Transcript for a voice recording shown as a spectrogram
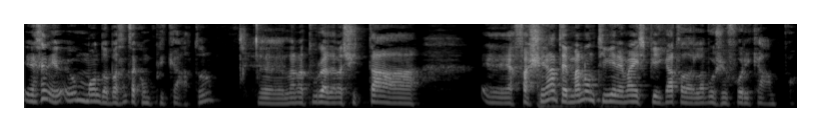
È un mondo abbastanza complicato. no? Eh, la natura della città è affascinante, ma non ti viene mai spiegata dalla voce fuori campo.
